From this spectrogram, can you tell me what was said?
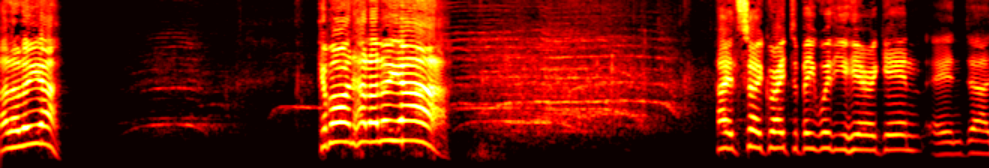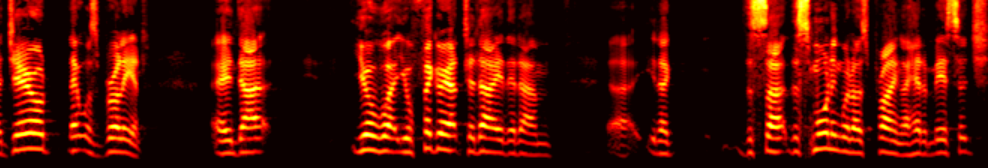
Hallelujah. Come on, hallelujah. Hey, it's so great to be with you here again. And uh, Gerald, that was brilliant. And uh, you'll, uh, you'll figure out today that, um, uh, you know, this, uh, this morning when I was praying, I had a message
